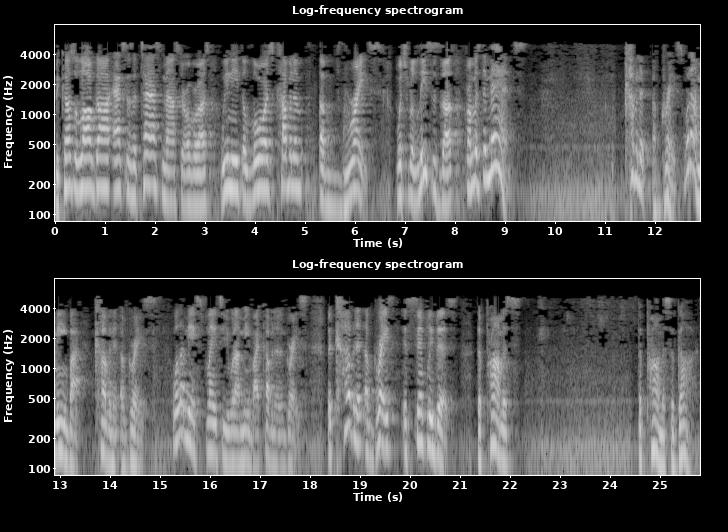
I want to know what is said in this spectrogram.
Because the law of God acts as a taskmaster over us, we need the Lord's covenant of grace, which releases us from his demands. Covenant of grace. What do I mean by covenant of grace? Well, let me explain to you what I mean by covenant of grace. The covenant of grace is simply this the promise, the promise of God.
